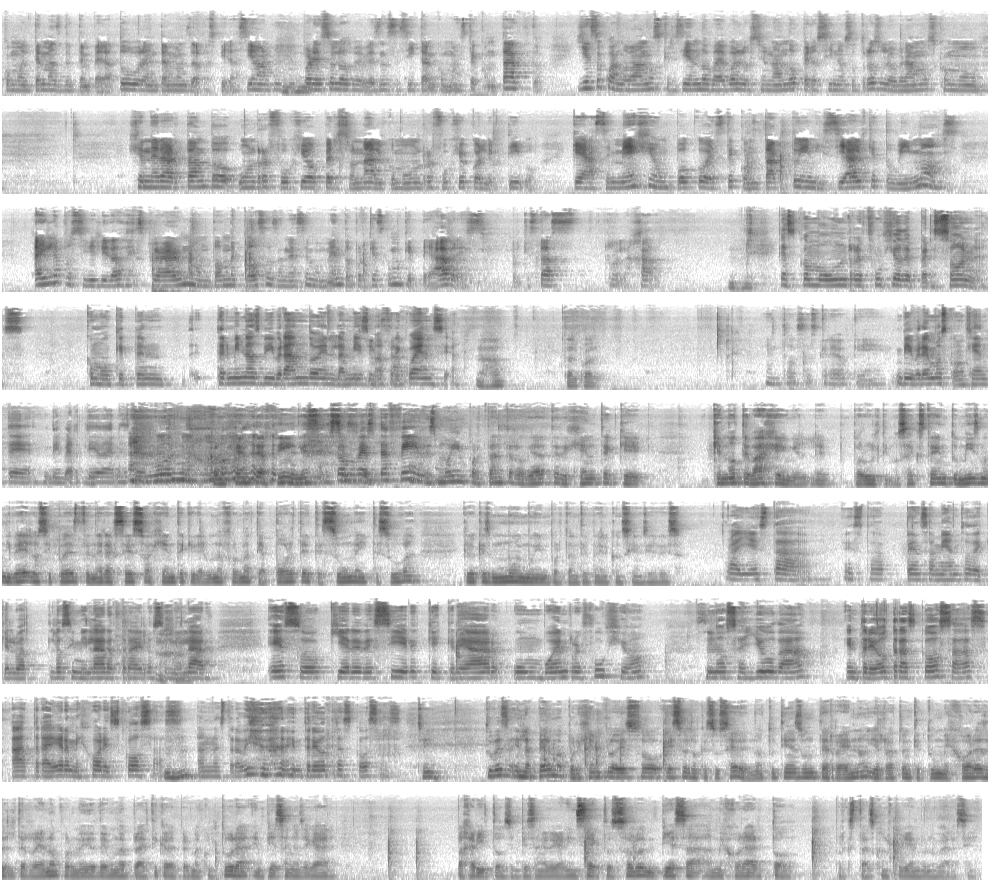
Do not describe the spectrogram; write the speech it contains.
como en temas de temperatura, en temas de respiración, por eso los bebés necesitan como este contacto. Y eso cuando vamos creciendo va evolucionando, pero si nosotros logramos como generar tanto un refugio personal como un refugio colectivo, que asemeje un poco este contacto inicial que tuvimos, hay la posibilidad de explorar un montón de cosas en ese momento, porque es como que te abres, porque estás relajado. Es como un refugio de personas, como que te, terminas vibrando en la misma Exacto. frecuencia. Ajá, tal cual. Entonces creo que... Vibremos con gente divertida en este mundo. con gente afín. Es, es, con gente afín. Es muy importante rodearte de gente que, que no te baje en el, eh, por último, o sea, que esté en tu mismo nivel o si puedes tener acceso a gente que de alguna forma te aporte, te sume y te suba, creo que es muy, muy importante tener conciencia de eso. Ahí está este pensamiento de que lo, lo similar atrae lo similar. Eso quiere decir que crear un buen refugio nos ayuda, entre otras cosas, a atraer mejores cosas a nuestra vida, entre otras cosas. Sí. Tú ves, en la perma, por ejemplo, eso, eso es lo que sucede, ¿no? Tú tienes un terreno y el rato en que tú mejoras el terreno por medio de una práctica de permacultura, empiezan a llegar pajaritos, empiezan a llegar insectos, solo empieza a mejorar todo, porque estás construyendo un lugar así.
